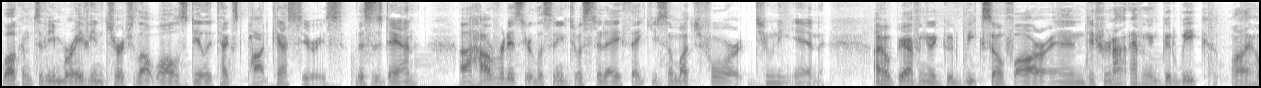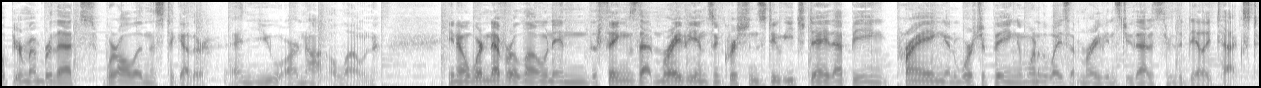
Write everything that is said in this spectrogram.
Welcome to the Moravian Church Without Walls Daily Text Podcast Series. This is Dan. Uh, however, it is you're listening to us today, thank you so much for tuning in. I hope you're having a good week so far, and if you're not having a good week, well, I hope you remember that we're all in this together, and you are not alone. You know, we're never alone in the things that Moravians and Christians do each day, that being praying and worshiping, and one of the ways that Moravians do that is through the daily text.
